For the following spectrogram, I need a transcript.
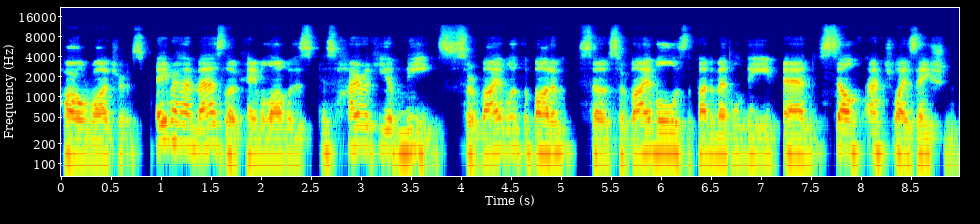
Carl Rogers. Abraham Maslow came along with his, his hierarchy of needs survival at the bottom. So, survival is the fundamental need, and self actualization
